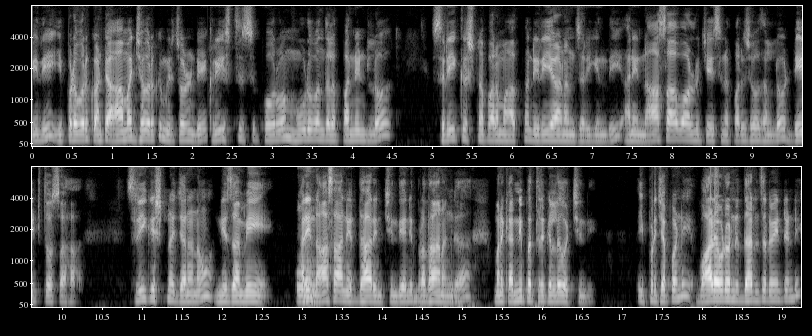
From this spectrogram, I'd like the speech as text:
ఇది. ఇప్పటి వరకు అంటే ఆ మధ్య వరకు మీరు చూడండి క్రీస్తు పూర్వం మూడు వందల పన్నెండులో శ్రీకృష్ణ పరమాత్మ నిర్యాణం జరిగింది అని నాసా వాళ్ళు చేసిన పరిశోధనలో డేట్తో సహా శ్రీకృష్ణ జననం నిజమే అని నాసా నిర్ధారించింది అని ప్రధానంగా మనకి అన్ని పత్రికల్లో వచ్చింది. ఇప్పుడు చెప్పండి వాడెవడో నిర్ధారించడం ఏంటండి?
